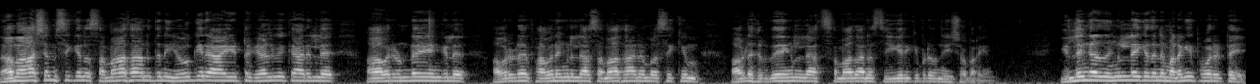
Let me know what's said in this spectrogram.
നാം ആശംസിക്കുന്ന സമാധാനത്തിന് യോഗ്യരായിട്ട് കേൾവിക്കാരിൽ അവരുണ്ടെങ്കിൽ അവരുടെ ഭവനങ്ങളിൽ ആ സമാധാനം വസിക്കും അവരുടെ ഹൃദയങ്ങളിൽ ആ സമാധാനം സ്വീകരിക്കപ്പെടുമെന്ന് ഈശോ പറയുന്നു. ഇല്ലെങ്കിൽ നിങ്ങളിലേക്ക് തന്നെ മടങ്ങിപ്പോരട്ടെ.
